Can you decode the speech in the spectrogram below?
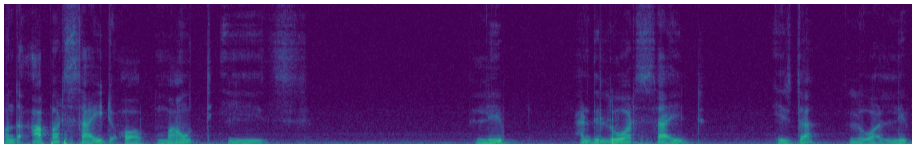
on the upper side of mouth is lip and the lower side is the lower lip.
